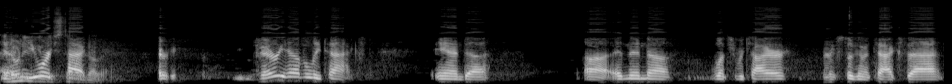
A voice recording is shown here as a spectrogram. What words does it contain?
I don't even get started on it. Very heavily taxed and uh, uh, and then uh, once you retire, they're still going to tax that,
